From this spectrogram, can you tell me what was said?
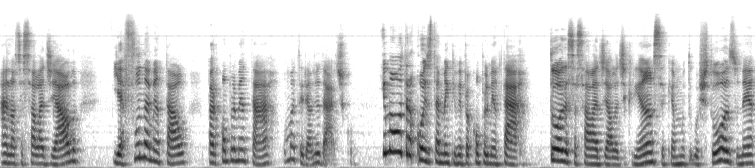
a nossa sala de aula e é fundamental para complementar o material didático. E uma outra coisa também que vem para complementar toda essa sala de aula de criança, que é muito gostoso, né?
